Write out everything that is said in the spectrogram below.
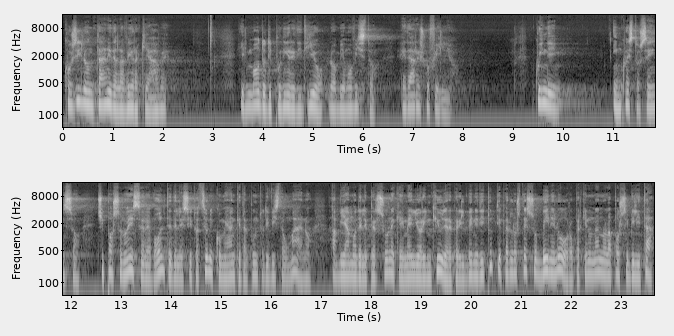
così lontani dalla vera chiave. Il modo di punire di Dio, lo abbiamo visto, è dare suo figlio. Quindi, in questo senso, ci possono essere a volte delle situazioni come anche dal punto di vista umano. Abbiamo delle persone che è meglio rinchiudere per il bene di tutti e per lo stesso bene loro, perché non hanno la possibilità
